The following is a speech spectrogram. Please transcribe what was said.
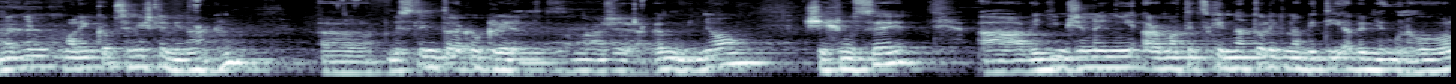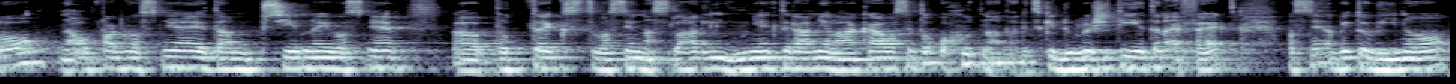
nad ním malinko přemýšlím jinak. Uh, myslím to jako klient. To znamená, že vemu víno, šichnu si a vidím, že není aromaticky natolik nabitý, aby mě unavovalo. Naopak vlastně je tam příjemný vlastně uh, podtext vlastně nasládlý vůně, která mě láká vlastně to ochutnat. A vždycky důležitý je ten efekt, vlastně, aby to víno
